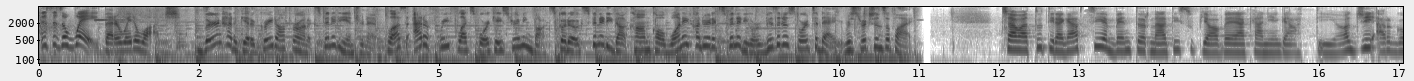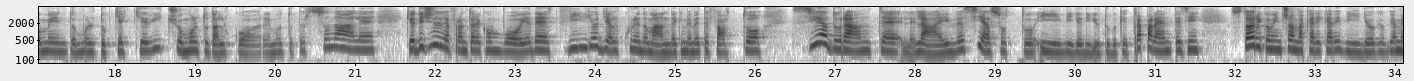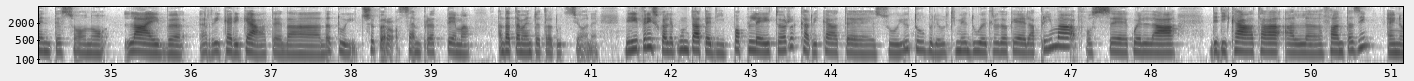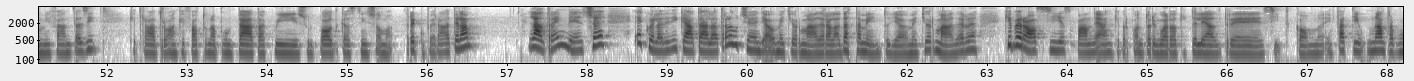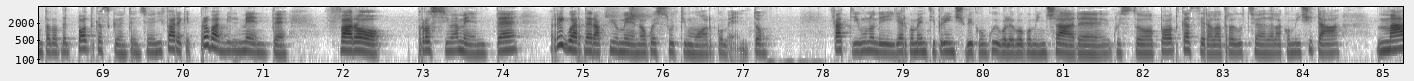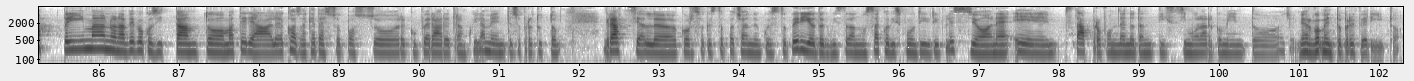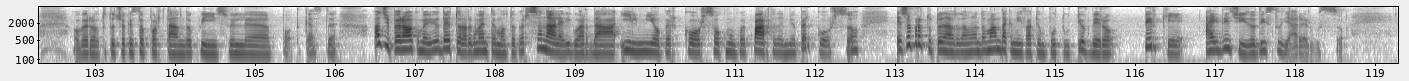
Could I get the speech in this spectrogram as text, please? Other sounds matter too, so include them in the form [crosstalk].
This is a way better way to watch. Learn how to get a great offer on Xfinity Internet. Plus, add a free Flex 4K streaming box. Go to Xfinity.com, call 1 800 Xfinity, or visit a store today. Restrictions apply. Ciao a tutti ragazzi e bentornati su Piove a Cani e Gatti. Oggi argomento molto chiacchiericcio, molto dal cuore, molto personale, che ho deciso di affrontare con voi ed è figlio di alcune domande che mi avete fatto sia durante le live sia sotto i video di YouTube che tra parentesi sto ricominciando a caricare video che ovviamente sono live ricaricate da, da Twitch però sempre a tema adattamento e traduzione. Mi riferisco alle puntate di Pop Later caricate su YouTube, le ultime due, credo che la prima fosse quella dedicata al fantasy, ai nomi fantasy, che tra l'altro ho anche fatto una puntata qui sul podcast, insomma, recuperatela. L'altra invece è quella dedicata alla traduzione di How Met Your Mother, all'adattamento di How Met Your Mother, che però si espande anche per quanto riguarda tutte le altre sitcom. Infatti un'altra puntata del podcast che ho intenzione di fare, che probabilmente farò prossimamente, riguarderà più o meno quest'ultimo argomento. Infatti uno degli argomenti principi con cui volevo cominciare questo podcast era la traduzione della comicità, ma prima non avevo così tanto materiale, cosa che adesso posso recuperare tranquillamente, soprattutto grazie al corso che sto facendo in questo periodo che mi sta dando un sacco di spunti di riflessione e sta approfondendo tantissimo l'argomento, cioè il mio argomento preferito, ovvero tutto ciò che sto portando qui sul podcast. Oggi però, come vi ho detto, l'argomento è molto personale, riguarda il mio percorso, o comunque parte del mio percorso e soprattutto è nato da una domanda che mi fate un po' tutti, ovvero perché hai deciso di studiare russo?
